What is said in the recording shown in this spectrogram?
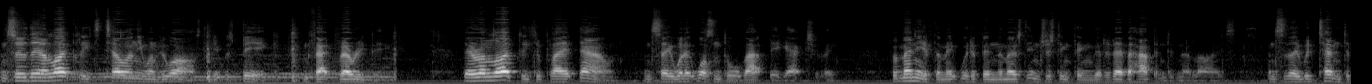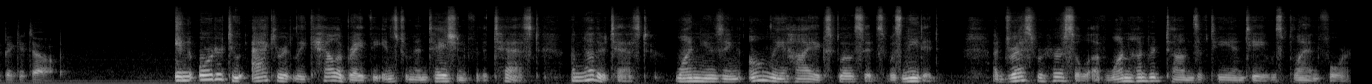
and so they are likely to tell anyone who asks that it was big, in fact very big. They are unlikely to play it down and say, well, it wasn't all that big actually. For many of them it would have been the most interesting thing that had ever happened in their lives, and so they would tend to big it up. In order to accurately calibrate the instrumentation for the test, another test, one using only high explosives, was needed. A dress rehearsal of 100 tons of TNT was planned for.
